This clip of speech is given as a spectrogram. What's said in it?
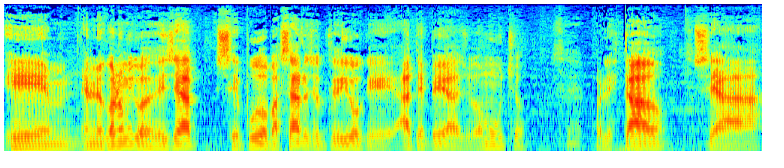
Eh, en lo económico desde ya se pudo pasar, yo te digo que ATP ayudó mucho por el Estado, o sea,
